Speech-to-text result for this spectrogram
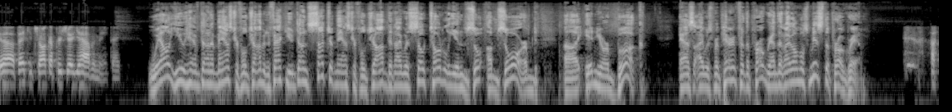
Yeah, thank you, Chuck. I appreciate you having me. Thanks. Well, you have done a masterful job. And in fact, you've done such a masterful job that I was so totally inzo- absorbed uh, in your book as I was preparing for the program that I almost missed the program. well,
